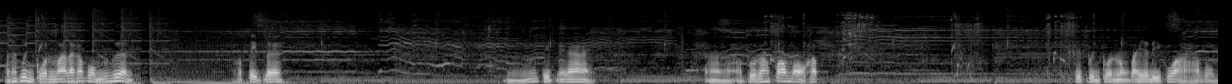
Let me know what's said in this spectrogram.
แต่ถ้าปืนกลมาแล้วครับผมเพื่อนๆเราติดเลยอืมติดไม่ได้ เอาตัวตั้งป้อมออกครับติดปืนกลลงไปจะดีกว่าครับผม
